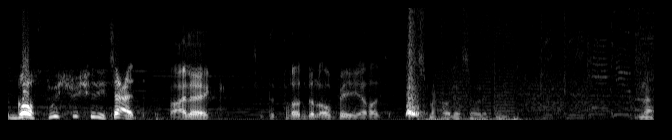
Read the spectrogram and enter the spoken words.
جوست وش وش ذي؟ سعد. عليك. شفت الترندل OP يا رجل. اسمحوا لي أسوي الاثنين. نعم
